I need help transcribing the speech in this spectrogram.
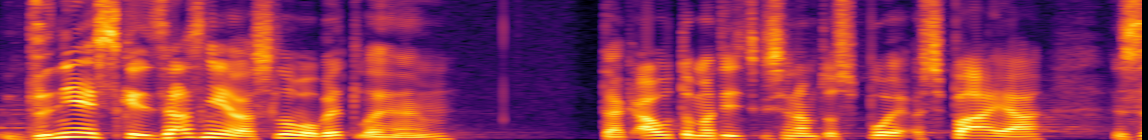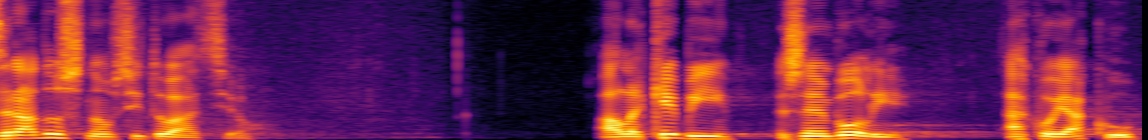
Dnes, keď zaznieva slovo Betlehem, tak automaticky sa nám to spája s radosnou situáciou. Ale keby sme boli ako Jakub,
